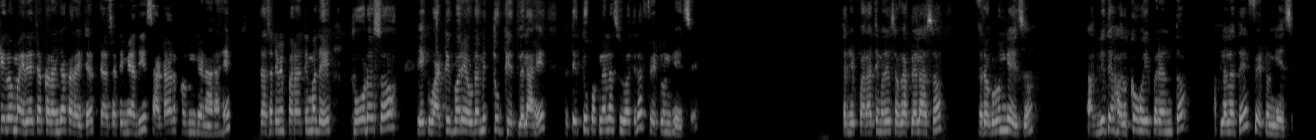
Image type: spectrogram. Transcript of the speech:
किलो मैद्याच्या करंज्या करायच्या त्यासाठी मी आधी साठार करून घेणार आहे. त्यासाठी मी परातीमध्ये थोडस एक वाटीभर एवढं मी तूप घेतलेलं आहे. तर ते तूप आपल्याला सुरुवातीला फेटून घ्यायचंय. तर हे परातीमध्ये सगळं आपल्याला असं रगडून घ्यायचं. अगदी ते हलकं होईपर्यंत आपल्याला ते फेटून घ्यायचं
